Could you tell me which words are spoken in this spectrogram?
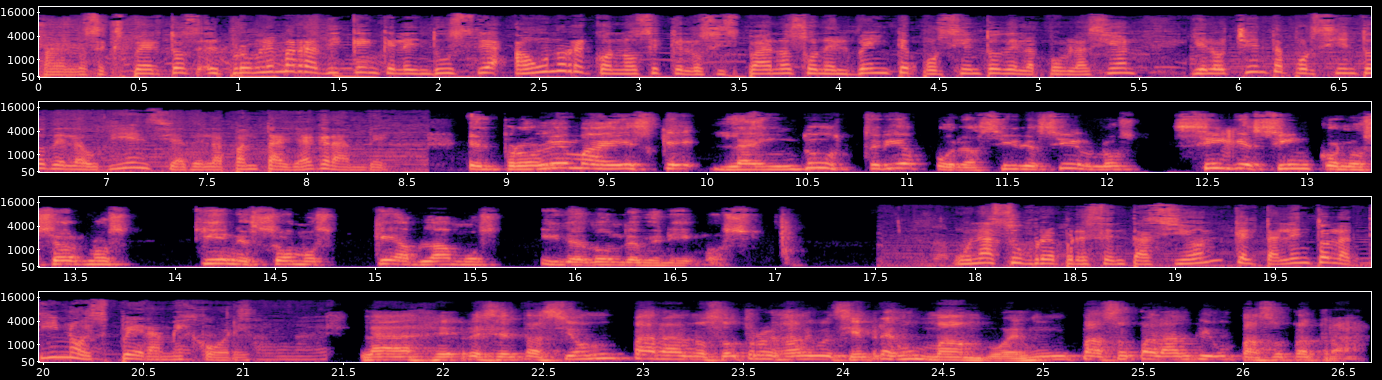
Para los expertos, el problema radica en que la industria aún no reconoce que los hispanos son el 20% de la población y el 80% de la audiencia de la pantalla grande. El problema es que la industria, por así decirlo, sigue sin conocernos quiénes somos, qué hablamos y de dónde venimos. Una subrepresentación que el talento latino espera mejore. La representación para nosotros es algo, siempre es un mambo, es un paso para adelante y un paso para atrás.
